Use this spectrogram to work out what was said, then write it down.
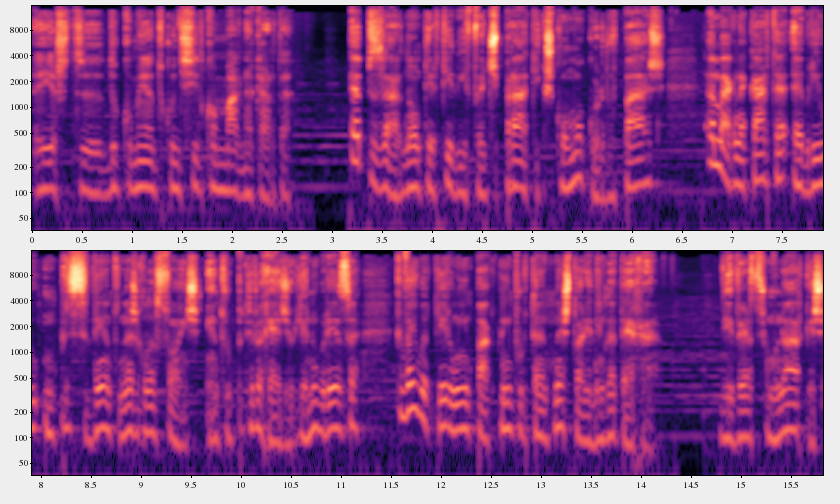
a este documento conhecido como Magna Carta? Apesar de não ter tido efeitos práticos como o acordo de paz, a Magna Carta abriu um precedente nas relações entre o poder régio e a nobreza que veio a ter um impacto importante na história da Inglaterra. Diversos monarcas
